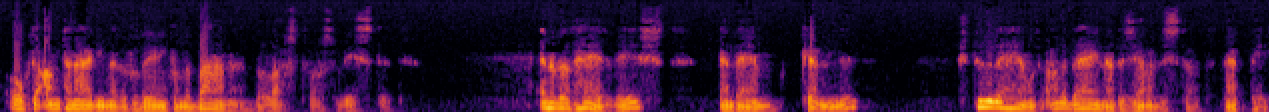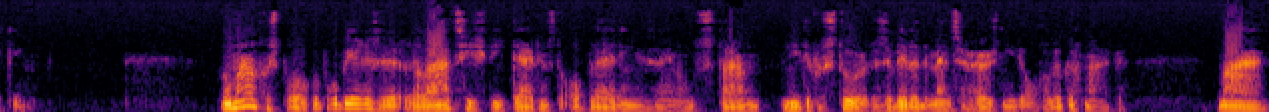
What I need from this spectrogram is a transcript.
Ook de ambtenaar die met de verdeling van de banen belast was, wist het. En omdat hij het wist, en wij hem kenden, stuurde hij ons allebei naar dezelfde stad, naar Peking. Normaal gesproken proberen ze relaties die tijdens de opleidingen zijn ontstaan niet te verstoren. Ze willen de mensen heus niet ongelukkig maken. Maar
